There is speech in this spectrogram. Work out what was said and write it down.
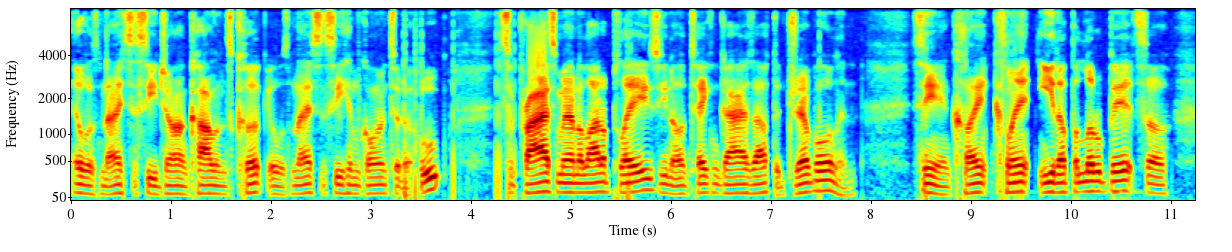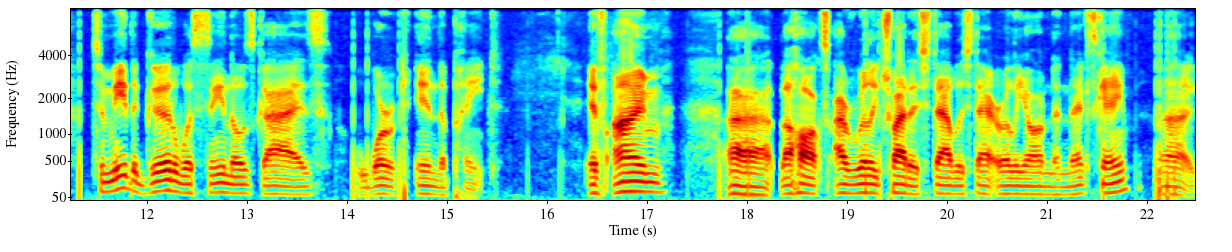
it was nice to see John Collins cook. It was nice to see him going to the hoop. Surprised me on a lot of plays, you know, taking guys out the dribble and seeing Clint Clint eat up a little bit. So to me the good was seeing those guys work in the paint. If I'm uh, the Hawks, I really try to establish that early on the next game uh,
